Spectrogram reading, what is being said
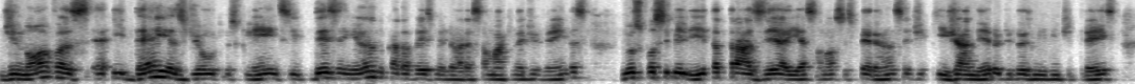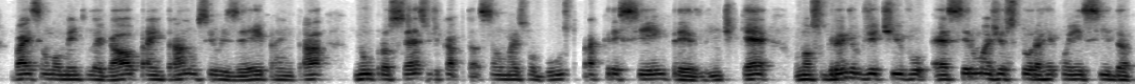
de novas é, ideias de outros clientes e desenhando cada vez melhor essa máquina de vendas, nos possibilita trazer aí essa nossa esperança de que janeiro de 2023 vai ser um momento legal para entrar num Series A, para entrar num processo de captação mais robusto para crescer a empresa. A gente quer, o nosso grande objetivo é ser uma gestora reconhecida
